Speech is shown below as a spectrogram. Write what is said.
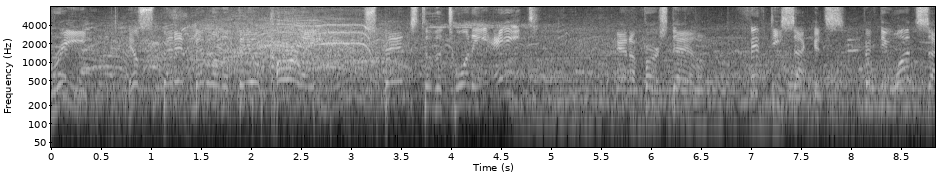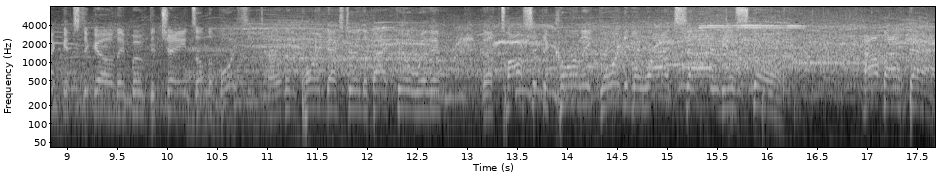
Reed. He'll spin it middle of the field. Corley spins to the 28 and a first down. 50 seconds, 51 seconds to go. They move the chains on the Boise. Ervin Poindexter in the backfield with him. They'll toss it to Corley, going to the wide side. He'll score. How about that?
